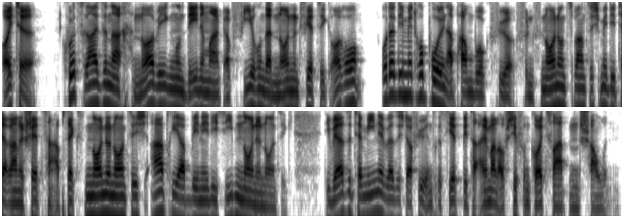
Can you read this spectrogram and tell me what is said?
heute. Kurzreise nach Norwegen und Dänemark ab 449 Euro oder die Metropolen ab Hamburg für 5,29, mediterrane Schätze ab 6,99, Adria ab Venedig 7,99. Diverse Termine, wer sich dafür interessiert, bitte einmal auf Schiff und Kreuzfahrten schauen.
